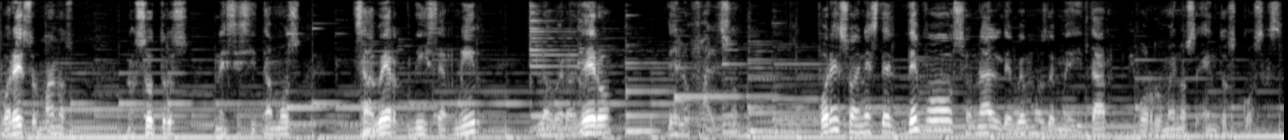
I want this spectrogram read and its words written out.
Por eso, hermanos, nosotros necesitamos saber discernir lo verdadero de lo falso. Por eso en este devocional debemos de meditar por lo menos en dos cosas.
